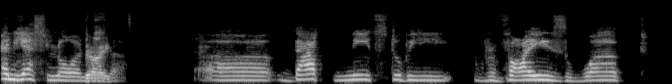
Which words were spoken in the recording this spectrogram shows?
And yes, law and right. order. Uh, that needs to be revised, worked,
